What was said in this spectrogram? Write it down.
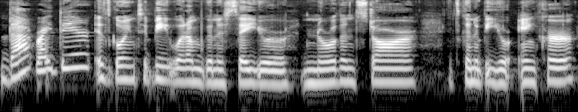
that right there is going to be what I'm going to say your northern star. It's going to be your anchor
